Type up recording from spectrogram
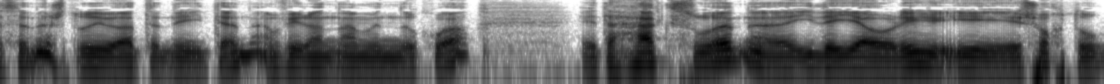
zen, estudio bat egiten, anfiran amendukoa, eta hak zuen uh, ideia hori i, sortu.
